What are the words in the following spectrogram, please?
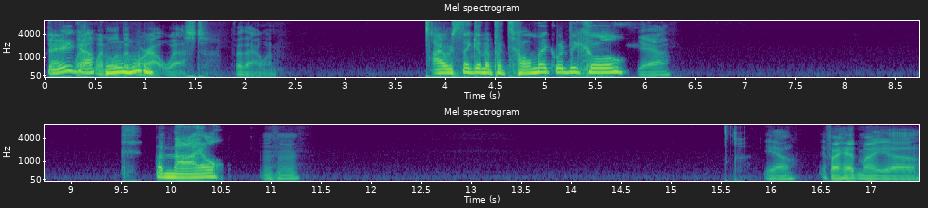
There you went, go. Went a little bit more Mhm. out west for that one. I was thinking the Potomac would be cool. Yeah. The Nile. Mm-hmm. Yeah. If I had my uh,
